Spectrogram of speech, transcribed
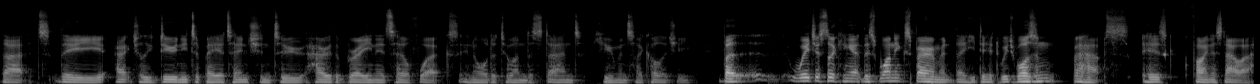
that they actually do need to pay attention to how the brain itself works in order to understand human psychology. But uh, we're just looking at this one experiment that he did, which wasn't perhaps his finest hour.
